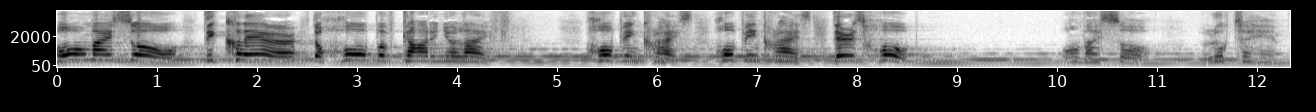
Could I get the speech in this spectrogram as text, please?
Oh, my soul, declare the hope of God in your life. Hope in Christ, hope in Christ. There is hope. Oh, my soul, look to Him.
